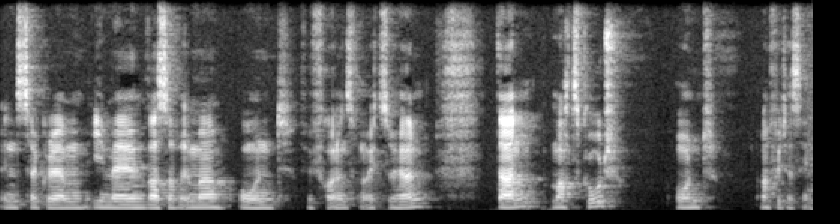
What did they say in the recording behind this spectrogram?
Instagram, E-Mail, was auch immer. Und wir freuen uns von euch zu hören. Dann macht's gut und auf Wiedersehen.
